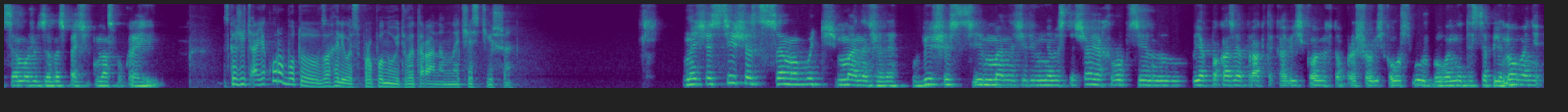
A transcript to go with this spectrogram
це можуть забезпечити нас в Україні. Скажіть, а яку роботу взагалі ось пропонують ветеранам найчастіше? Найчастіше це, мабуть, менеджери. У більшості менеджерів не вистачає. Хлопці, як показує практика військових, хто пройшов військову службу, вони дисципліновані,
